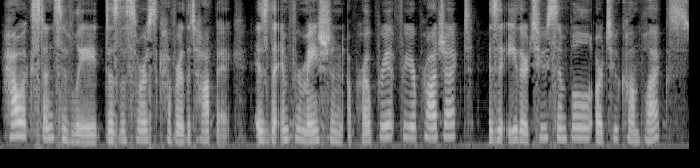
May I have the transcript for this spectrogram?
how extensively does the source cover the topic? Is the information appropriate for your project? Is it either too simple or too complex,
